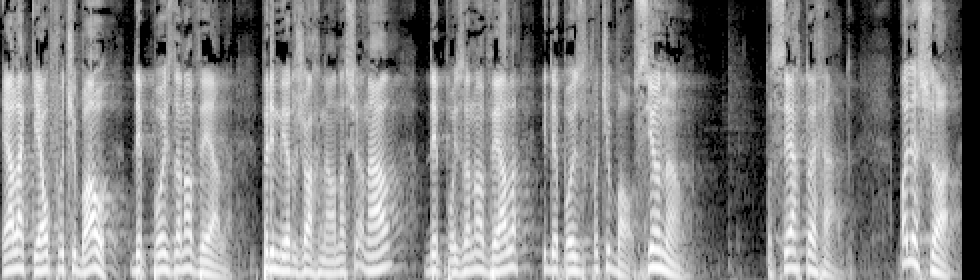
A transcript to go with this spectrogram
ela quer o futebol depois da novela. Primeiro o Jornal Nacional, depois a novela e depois o futebol. Sim ou não? Está certo ou errado? Olha só,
